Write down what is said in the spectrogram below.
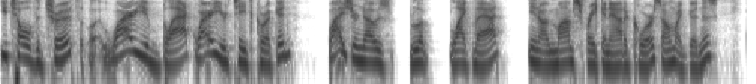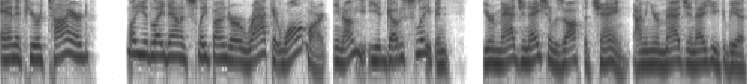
You told the truth. Why are you black? Why are your teeth crooked? Why does your nose look like that? You know, mom's freaking out, of course. Oh my goodness. And if you're tired, well, you'd lay down and sleep under a rack at Walmart. You know, you'd go to sleep and your imagination was off the chain. I mean, your imagination, you could be a,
